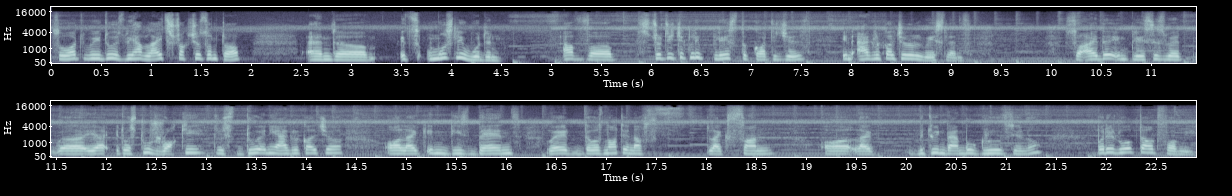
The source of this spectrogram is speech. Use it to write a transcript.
So what we do is we have light structures on top, and uh, it's mostly wooden. I've uh, strategically placed the cottages in agricultural wastelands. So either in places where uh, yeah, it was too rocky to do any agriculture, or like in these bends where there was not enough like sun or like between bamboo grooves, you know. But it worked out for me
